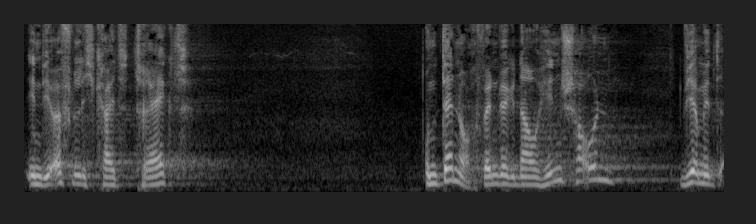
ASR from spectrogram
in die Öffentlichkeit trägt. Und dennoch, wenn wir genau hinschauen, wir mit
